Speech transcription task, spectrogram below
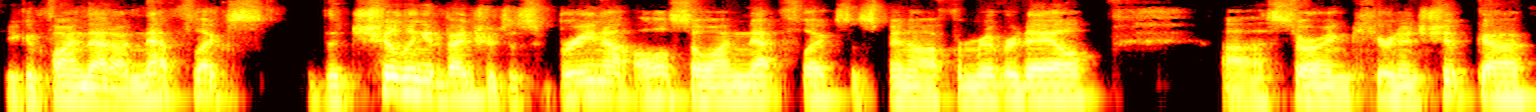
you can find that on Netflix. The Chilling Adventures of Sabrina, also on Netflix, a spinoff from Riverdale, uh, starring Kiernan Shipka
